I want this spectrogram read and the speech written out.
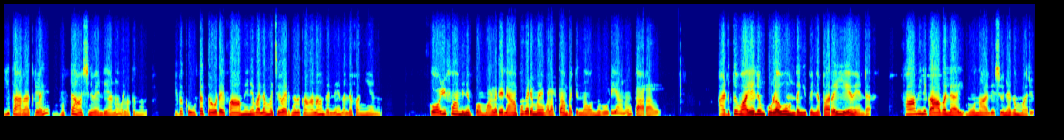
ഈ താറാക്കളെ മുട്ട ആവശ്യത്തിന് വേണ്ടിയാണ് വളർത്തുന്നത്. ഇവ കൂട്ടത്തോടെ ഫാമിനെ വലം വെച്ച് വരുന്നത് കാണാൻ തന്നെ നല്ല ഭംഗിയാണ്. കോഴി ഫാമിനൊപ്പം വളരെ ലാഭകരമായി വളർത്താൻ പറ്റുന്ന ഒന്നുകൂടിയാണ് താറാവ്. അടുത്ത് വയലും കുളവും ഉണ്ടെങ്കിൽ പിന്നെ പറയുകയേ വേണ്ട. ഫാമിന് കാവലായി മൂന്നാൽ ശുനകന്മാരും.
